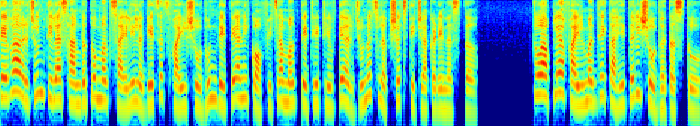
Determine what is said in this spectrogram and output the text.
तेव्हा अर्जुन तिला सांगतो मग सायली लगेचच फाईल शोधून देते आणि कॉफीचा मग तेथे ठेवते. अर्जुनच लक्षच तिच्याकडे नसतं. तो आपल्या फाईलमध्ये काहीतरी शोधत असतो.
